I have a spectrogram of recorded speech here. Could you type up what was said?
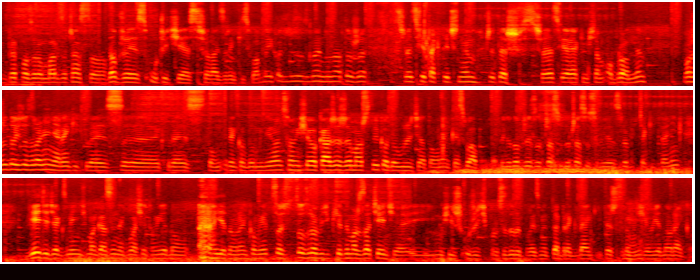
wbrew pozorom bardzo często dobrze jest uczyć się strzelać z ręki słabej, choćby ze względu na to, że w strzelectwie taktycznym, czy też w strzelectwie jakimś tam obronnym, może dojść do zranienia ręki, która jest, e, która jest tą ręką dominującą i się okaże, że masz tylko do użycia tą rękę słabą. Dlatego dobrze jest od czasu do czasu sobie zrobić taki trening, wiedzieć jak zmienić magazynek właśnie tą jedną, jedną ręką, coś, co zrobić kiedy masz zacięcie i musisz użyć procedury powiedzmy te-break bank i też zrobić Mhm. ją jedną ręką,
